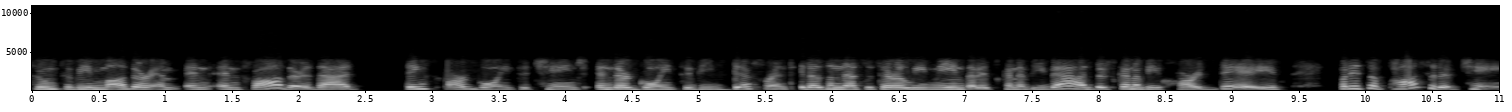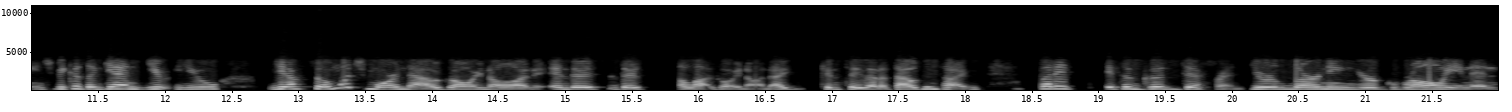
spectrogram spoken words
soon to be mother and, and, and father that things are going to change and they're going to be different. It doesn't necessarily mean that it's going to be bad. There's going to be hard days, but it's a positive change because again, you you you have so much more now going on and there's there's a lot going on. I can say that a thousand times. But it's it's a good difference. You're learning, you're growing and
